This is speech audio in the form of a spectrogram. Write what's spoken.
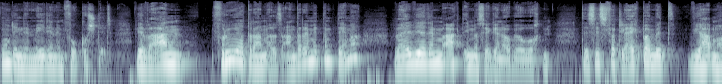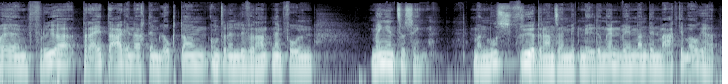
und in den Medien im Fokus steht. Wir waren früher dran als andere mit dem Thema, weil wir den Markt immer sehr genau beobachten. Das ist vergleichbar mit, wir haben heuer im Frühjahr drei Tage nach dem Lockdown unseren Lieferanten empfohlen, Mengen zu senken. Man muss früher dran sein mit Meldungen, wenn man den Markt im Auge hat.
